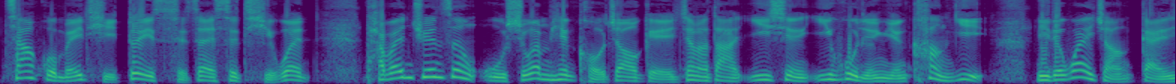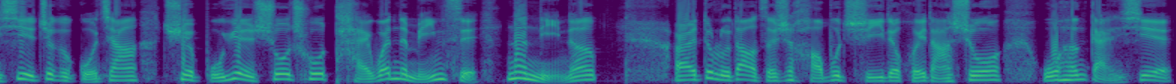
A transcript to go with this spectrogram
加国媒体对此再次提问：台湾捐赠五十万片口罩给加拿大一线医护人员抗疫，你的外长感谢这个国家，却不愿说出台湾的名字，那你呢？而杜鲁道则是毫不迟疑的回答说：我很感谢，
